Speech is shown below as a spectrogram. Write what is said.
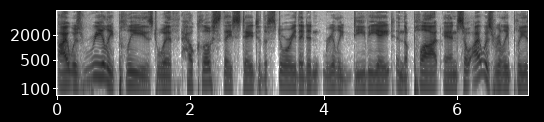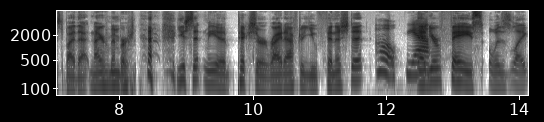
I was really pleased with how close they stayed to the story. They didn't really deviate in the plot. And so I was really pleased by that. And I remember you sent me a picture right after you finished it, Oh, yeah. and your face was like,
